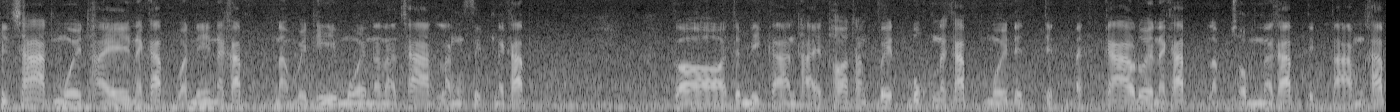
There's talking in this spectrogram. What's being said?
ภิชาติมวยไทยนะครับ วันนี้นะครับณเวทีมวยนานาชาติลังสิตนะครับ ก็จะมีการถ่ายทอดทาง Facebook นะครับมวยเด็ด 789 ด้วยนะครับ รับชมนะครับติดตามครับ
